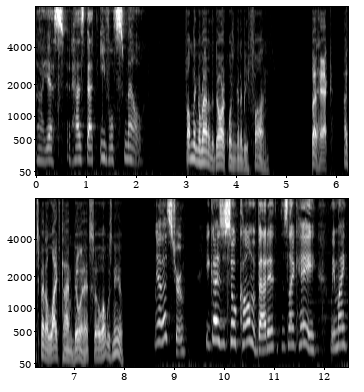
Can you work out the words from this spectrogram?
Ah, yes, it has that evil smell. Fumbling around in the dark wasn't going to be fun. But heck, I'd spent a lifetime doing it, so what was new? Yeah, that's true. You guys are so calm about it. It's like, hey, we might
